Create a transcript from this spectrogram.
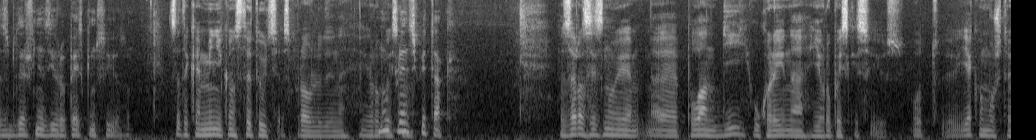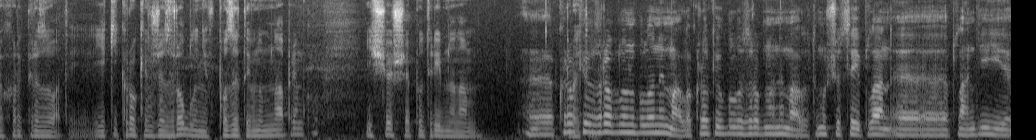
зближення з Європейським Союзом. Це така міні-конституція з прав людини Ну, в принципі, так. Зараз існує е, план дій Україна Європейський Союз. От е, як ви можете охарактеризувати. Які кроки вже зроблені в позитивному напрямку, і що ще потрібно нам? Е, Кроків зроблено було немало. Кроків було зроблено немало, тому що цей план, е, план дії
